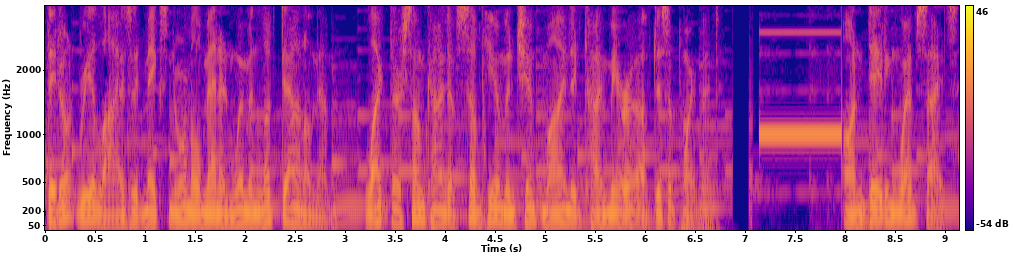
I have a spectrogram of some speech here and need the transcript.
They don't realize it makes normal men and women look down on them, like they're some kind of subhuman chimp-minded chimera of disappointment. On dating websites,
